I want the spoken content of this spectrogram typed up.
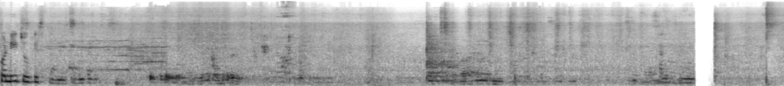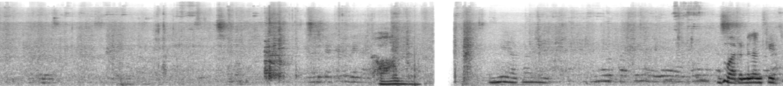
కొన్ని చూపిస్తాను. వాటర్ మిలన్ సీడ్స్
